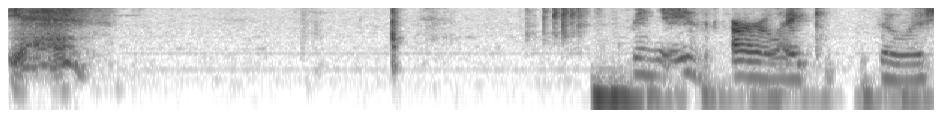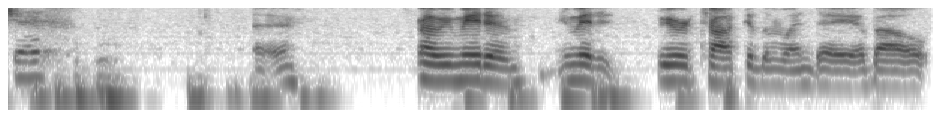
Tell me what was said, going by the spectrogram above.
Yes. Beignets are like delicious. Uh, oh, we made a we made a we were talking the one day about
